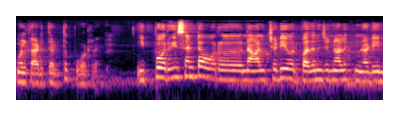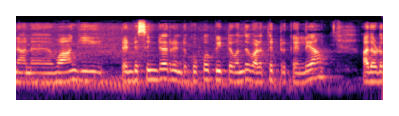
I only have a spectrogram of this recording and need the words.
உங்களுக்கு அடுத்தடுத்து போடுறேன். இப்போது ரீசெண்டாக ஒரு நாலு செடி ஒரு பதினஞ்சு நாளுக்கு முன்னாடி நான் வாங்கி ரெண்டு சிண்டர் ரெண்டு கொக்கோபீட்டை வந்து வளர்த்துட்ருக்கேன் இல்லையா? அதோட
